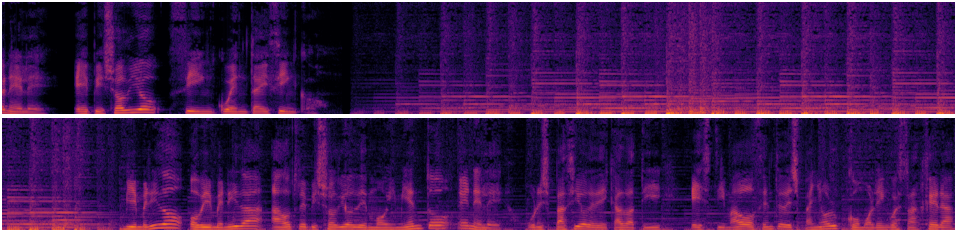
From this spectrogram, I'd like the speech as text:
en L, episodio 55. Bienvenido o bienvenida a otro episodio de Movimiento en L, un espacio dedicado a ti, estimado docente de español como lengua extranjera,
